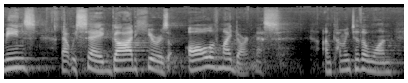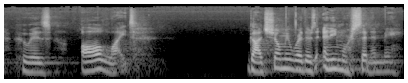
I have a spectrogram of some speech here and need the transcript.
means that we say, God, here is all of my darkness. I'm coming to the one who is all light. God, show me where there's any more sin in me.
